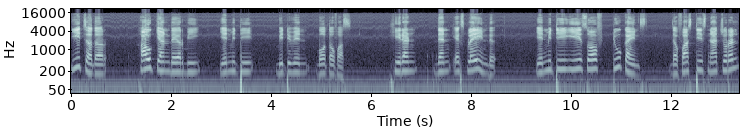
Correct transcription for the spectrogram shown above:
each other. How can there be enmity between both of us? Hiran then explained enmity is of two kinds. The first is natural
